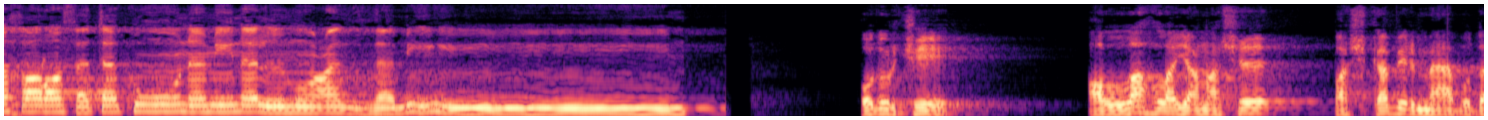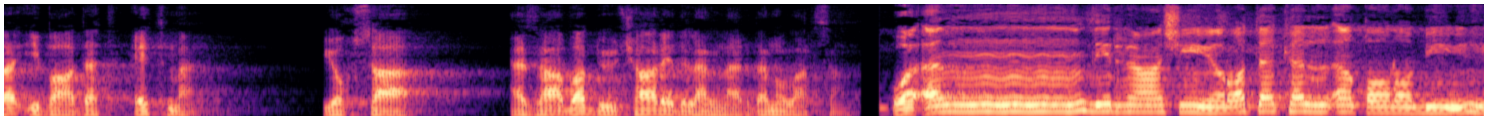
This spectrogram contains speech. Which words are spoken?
آخر فتكون من المعذبين Odur ki, Allahla yanaşı başqa bir məbuda ibadət etmə, yoxsa əzaba düçar edilənlərdən olarsan. وأنذر عشيرتك الأقربين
